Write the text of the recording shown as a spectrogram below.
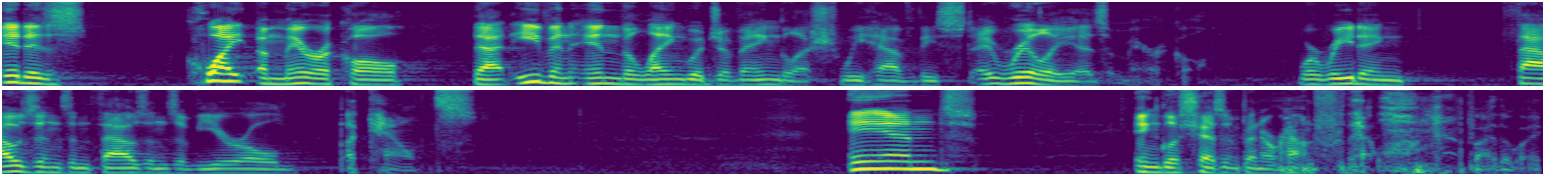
it is quite a miracle that even in the language of English, we have these. It really is a miracle. We're reading thousands and thousands of year old accounts. And English hasn't been around for that long, by the way.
